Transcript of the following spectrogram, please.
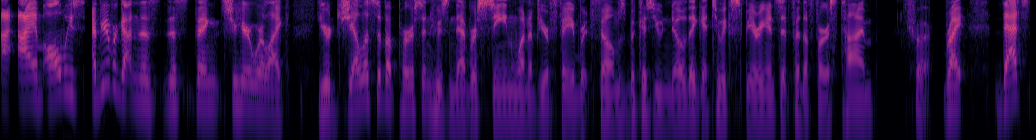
I, I am always have you ever gotten this this thing Shahir where like you're jealous of a person who's never seen one of your favorite films because you know they get to experience it for the first time? Sure. right? That's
